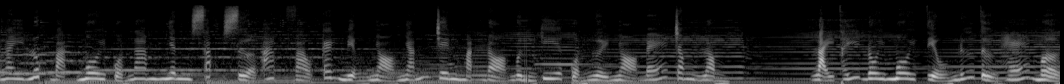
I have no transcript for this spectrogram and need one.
Ngay lúc bạc môi của nam nhân sắp sửa áp vào cái miệng nhỏ nhắn trên mặt đỏ bừng kia của người nhỏ bé trong lòng, lại thấy đôi môi tiểu nữ tử hé mở,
